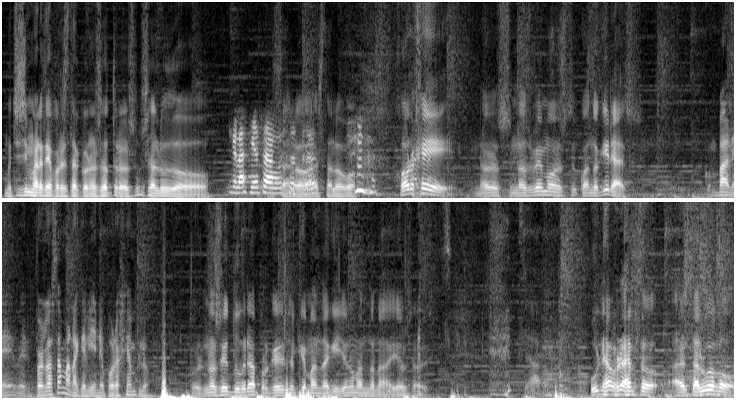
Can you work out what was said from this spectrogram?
Muchísimas gracias por estar con nosotros. Un saludo. Gracias a vosotros. hasta luego. Jorge, nos, nos vemos cuando quieras. Vale, pues la semana que viene, por ejemplo. Pues no sé, tú verás porque eres el que manda aquí. Yo no mando nada, ya lo sabes. Chao. Un abrazo. Hasta luego.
